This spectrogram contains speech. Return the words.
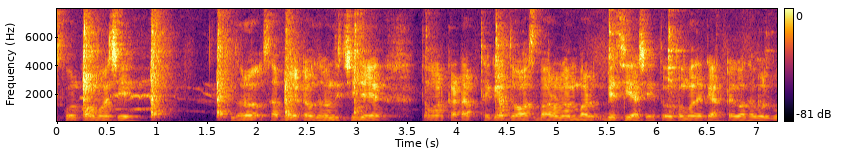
স্কোর কম আছে ধরো সাপোজ একটা উদাহরণ দিচ্ছি যে তোমার কাট আপ থেকে দশ বারো নাম্বার বেশি আছে তো তোমাদেরকে একটা কথা বলব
